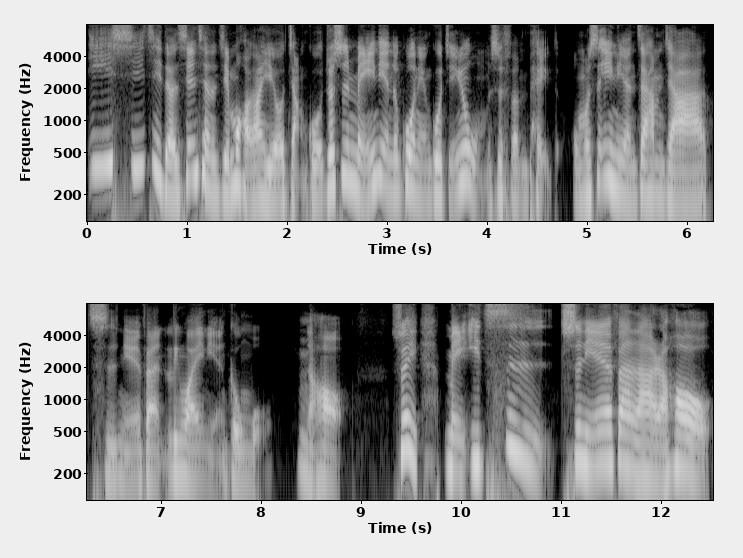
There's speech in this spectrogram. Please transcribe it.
依稀记得先前的节目好像也有讲过，就是每一年的过年过节，因为我们是分配的，我们是一年在他们家吃年夜饭，另外一年跟我，嗯然后。所以每一次吃年夜饭啦，然后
